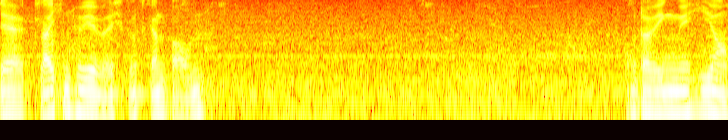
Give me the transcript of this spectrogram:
der gleichen Höhe würde ich es ganz gern bauen. Oder wegen mir hier.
